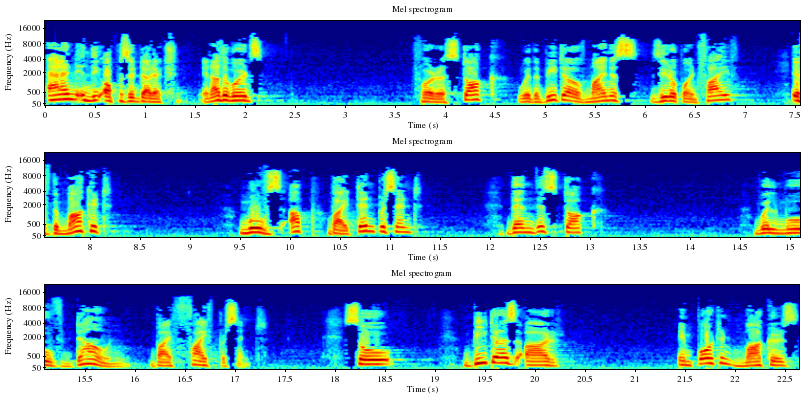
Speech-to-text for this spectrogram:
and in the opposite direction. In other words, for a stock with a beta of minus 0.5, if the market moves up by 10%, then this stock will move down by 5%. So, betas are important markers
